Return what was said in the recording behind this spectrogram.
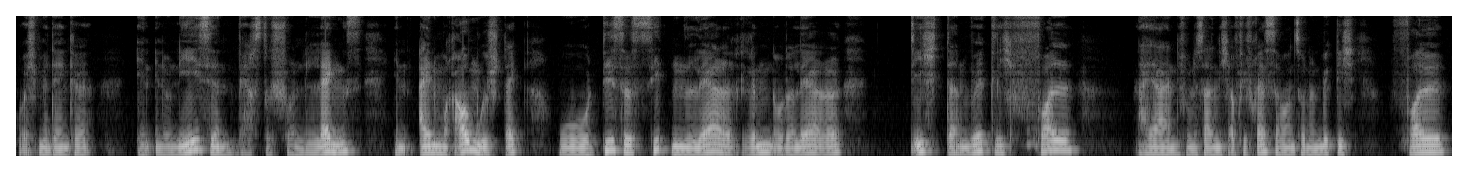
Wo ich mir denke, in Indonesien wärst du schon längst in einem Raum gesteckt, wo diese Sittenlehrerin oder Lehrer dich dann wirklich voll, naja, ich würde sagen, nicht auf die Fresse hauen, sondern wirklich voll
